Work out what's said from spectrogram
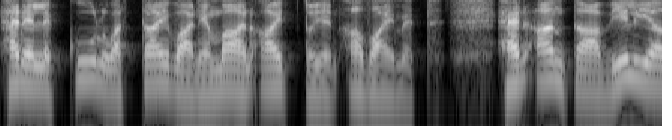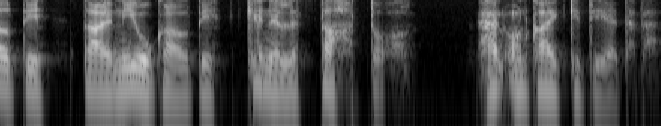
Hänelle kuuluvat taivaan ja maan aittojen avaimet. Hän antaa viljalti tai niukalti, kenelle tahtoo. Hän on kaikki tietävä.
